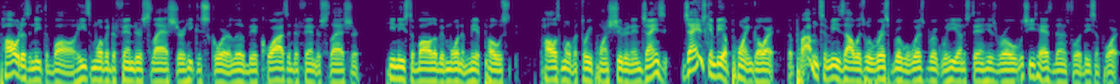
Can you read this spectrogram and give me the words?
Paul doesn't need the ball. He's more of a defender slasher. He can score a little bit. A defender slasher. He needs the ball a little bit more than mid post. Paul's more of a three point shooter, and James James can be a point guard. The problem to me is always with Westbrook. With Westbrook, where he understands his role, which he has done for a decent part.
